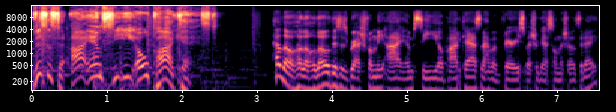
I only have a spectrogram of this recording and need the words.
This is the I Am CEO podcast. Hello, hello, hello. This is Gresh from the I Am CEO podcast, and I have a very special guest on the show today.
